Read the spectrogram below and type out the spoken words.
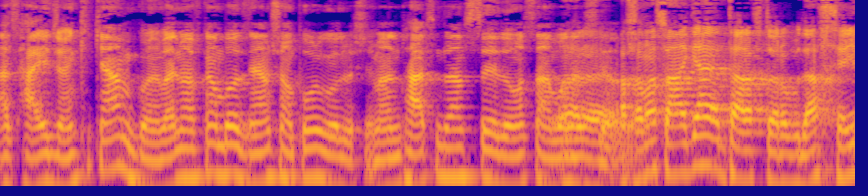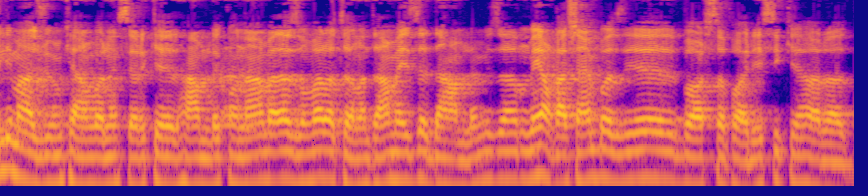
از هیجان که کم می‌کنه؟ ولی من فکر بازی هم شما پر گل بشه. من حدس میدم 3 2 مثلا آره. آخه مثلا اگه طرفدارا بودن خیلی مجبور کردن والنسیا رو که حمله کنن. بعد از اونور آتالانتا هم هیز حمله می‌زد. میگم قشنگ بازی بارسا پاریسی که حالا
